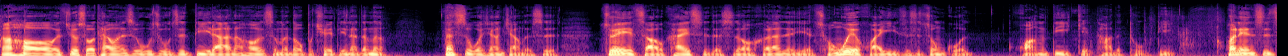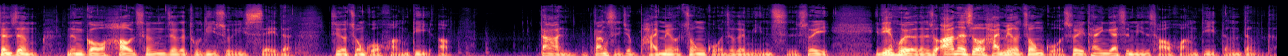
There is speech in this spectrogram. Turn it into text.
然后就说台湾是无主之地啦，然后什么都不确定啊等等。但是我想讲的是，最早开始的时候，荷兰人也从未怀疑这是中国皇帝给他的土地。换言之，真正能够号称这个土地属于谁的，只有中国皇帝啊。当然，当时就还没有“中国”这个名词，所以一定会有人说啊，那时候还没有中国，所以他应该是明朝皇帝等等的，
